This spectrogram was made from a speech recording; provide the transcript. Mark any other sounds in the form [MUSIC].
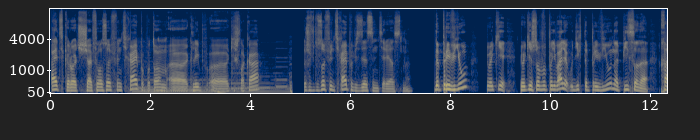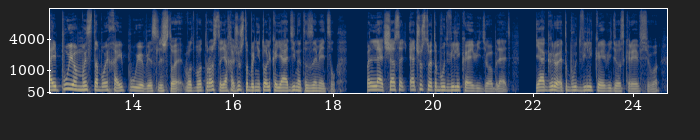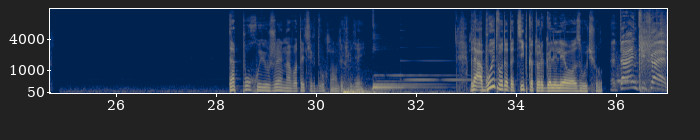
Короче, сейчас философия антихайпа, потом э, клип э, кишлака. Потому что философия антихайпа пиздец интересно. На превью, чуваки, чуваки, чтобы вы понимали, у них на превью написано «Хайпуем, мы с тобой хайпуем», если что. Вот, вот просто я хочу, чтобы не только я один это заметил. Блять, сейчас я, я чувствую, это будет великое видео, блядь. Я говорю, это будет великое видео, скорее всего. Да похуй уже на вот этих двух молодых людей. Бля, а будет вот этот тип, который Галилео озвучивал? Это антихайп.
